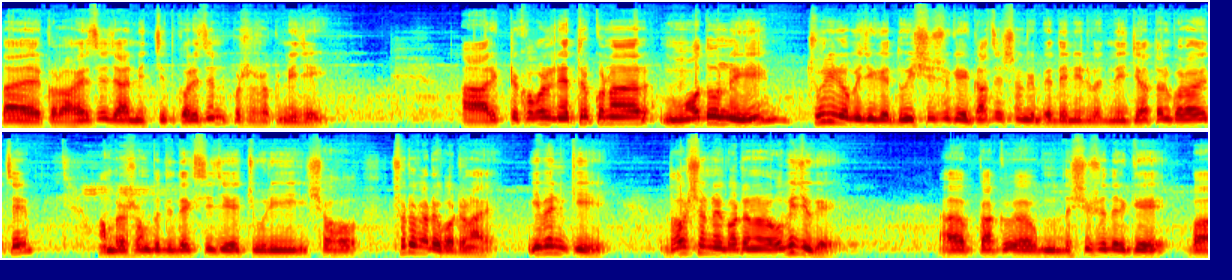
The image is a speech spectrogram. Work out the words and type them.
দায়ের করা হয়েছে, যা নিশ্চিত করেছেন প্রশাসক নিজেই। আর একটা খবর, নেত্রকোনার মদনে চুরির অভিযোগে দুই শিশুকে গাছের সঙ্গে বেঁধে নির্যাতন করা হয়েছে। আমরা সম্প্রতি দেখছি যে চুরি সহ ছোটোখাটো ঘটনায় ইভেন কি ধর্ষণের ঘটনার অভিযোগে শিশুদেরকে বা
